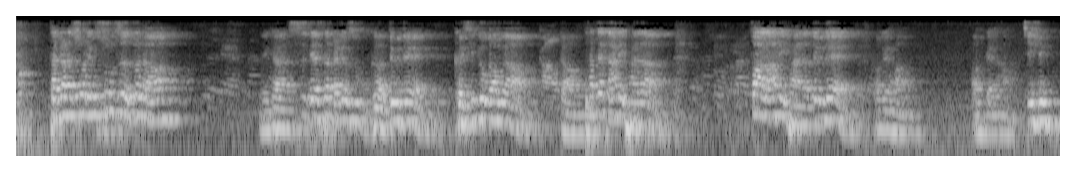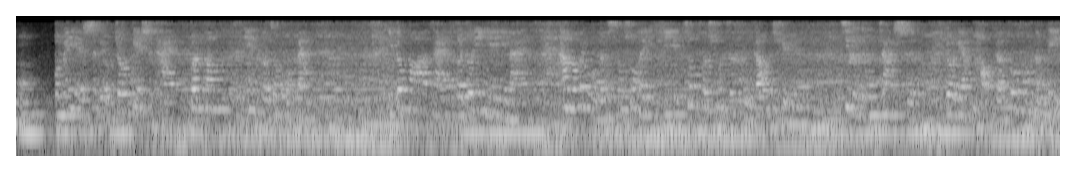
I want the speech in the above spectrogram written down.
我他刚才说了一个数字多少？你看四千三百六十五个，对不对？可信度高不高？高。高。他在哪里拍的？发廊里拍的，对不对？OK 好，OK 好，继续啊。我们也是柳州电视台官方子弟合作伙伴。与东方奥台合作一年以来，他们为我们输送了一批综合素质很高的学员，技能更扎实，有良好的沟通能力，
